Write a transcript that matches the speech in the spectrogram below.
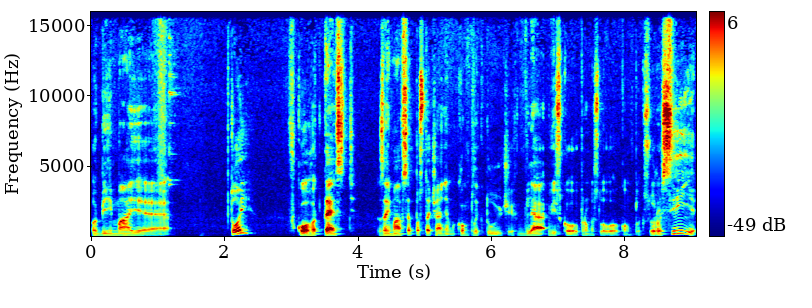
обіймає той, в кого тесть займався постачанням комплектуючих для військово-промислового комплексу Росії,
